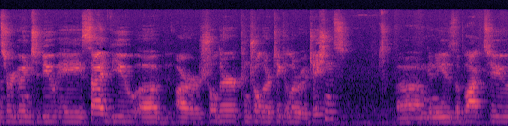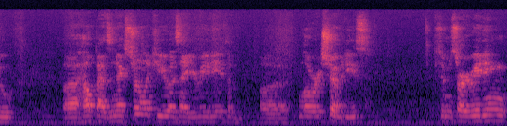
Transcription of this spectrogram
Everyone. So we're going to do a side view of our shoulder controlled articular rotations. Uh, I'm going to use the block to uh, help as an external cue as I irradiate the uh, lower extremities. So I'm going to start irradiating,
